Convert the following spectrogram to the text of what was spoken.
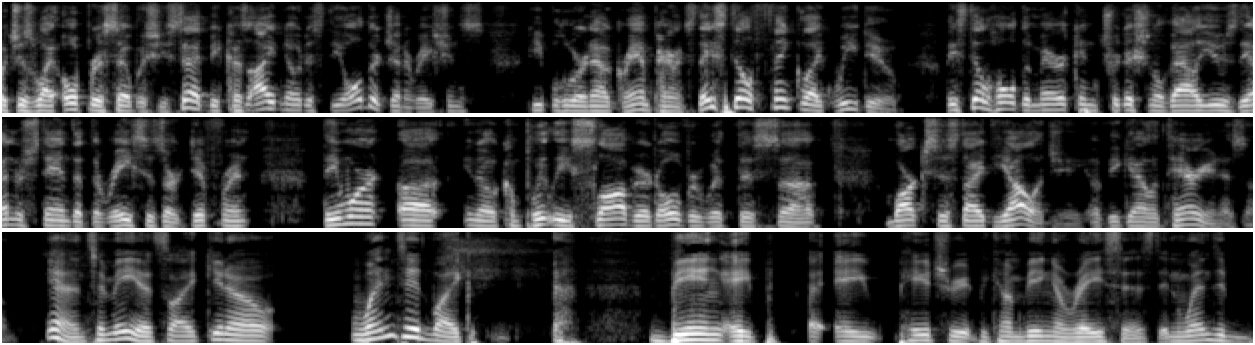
Which is why Oprah said what she said because I noticed the older generations, people who are now grandparents, they still think like we do. They still hold American traditional values. They understand that the races are different. They weren't, uh, you know, completely slobbered over with this uh, Marxist ideology of egalitarianism. Yeah, and to me, it's like you know, when did like being a a patriot become being a racist, and when did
